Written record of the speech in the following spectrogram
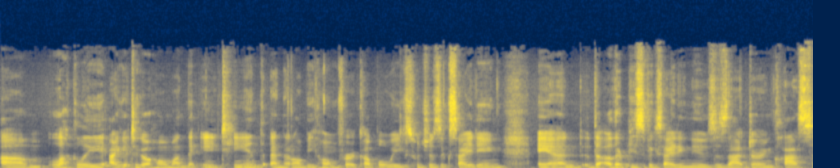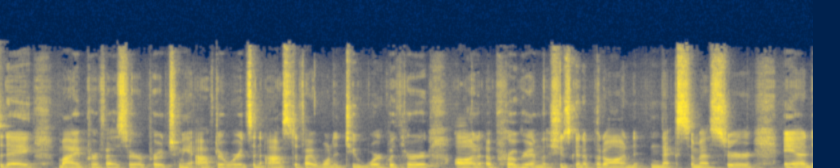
Um, luckily, I get to go home on the 18th, and then I'll be home for a couple weeks, which is exciting. And the other piece of exciting news is that during class today, my professor approached me afterwards and asked if I wanted to work with her on a program that she's going to put on next semester. And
